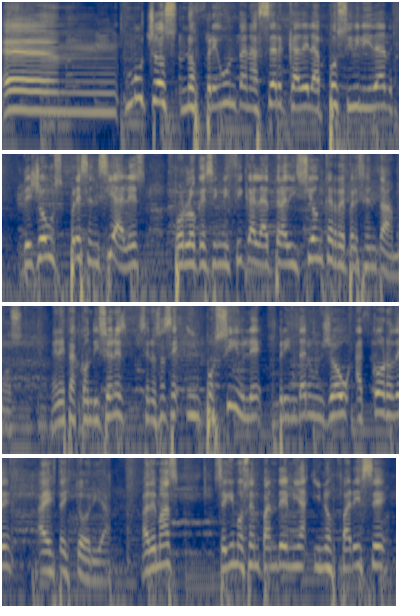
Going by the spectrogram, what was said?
Eh, muchos nos preguntan acerca de la posibilidad de shows presenciales, por lo que significa la tradición que representamos. En estas condiciones se nos hace imposible brindar un show acorde a esta historia. Además, seguimos en pandemia y nos parece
